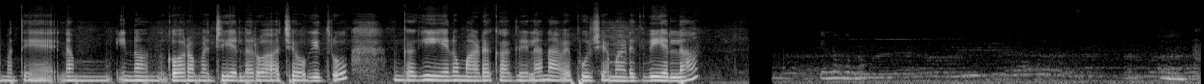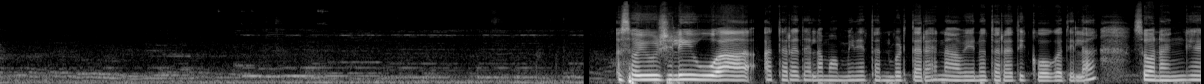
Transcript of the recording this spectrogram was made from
ಮತ್ತು ನಮ್ಮ ಇನ್ನೊಂದು ಗೌರಮ್ಮ ಅಜ್ಜಿ ಎಲ್ಲರೂ ಆಚೆ ಹೋಗಿದ್ರು. ಹಂಗಾಗಿ ಏನೂ ಮಾಡೋಕ್ಕಾಗಲಿಲ್ಲ. ನಾವೇ ಪೂಜೆ ಮಾಡಿದ್ವಿ ಎಲ್ಲ. ಸೊ ಯೂಶ್ವಲಿ ಹೂವು ಆ ಥರದ್ದೆಲ್ಲ ಮಮ್ಮಿನೇ ತಂದುಬಿಡ್ತಾರೆ. ನಾವೇನು ತರೋದಕ್ಕೆ ಹೋಗೋದಿಲ್ಲ. ಸೊ ನನಗೆ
